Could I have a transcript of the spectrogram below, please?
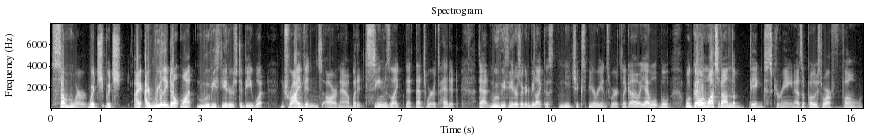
somewhere. Which, which I, I really don't want movie theaters to be what drive-ins are now, but it seems like that that's where it's headed. That movie theaters are going to be like this niche experience where it's like, oh yeah, we'll we'll we'll go and watch it on the big screen as opposed to our phone.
